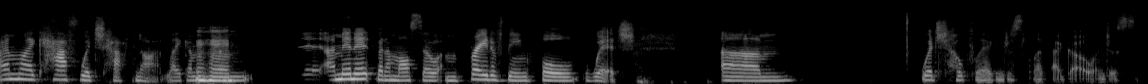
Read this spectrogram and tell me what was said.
I'm like half witch, half not. Like I'm mm-hmm. I'm I'm in it, but I'm also I'm afraid of being full witch. Um which hopefully I can just let that go and just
